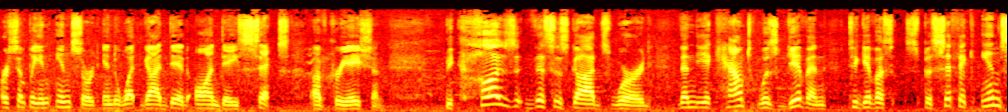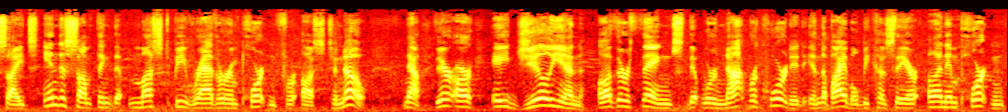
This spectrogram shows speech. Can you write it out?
are simply an insert into what God did on day six of creation. Because this is God's word, then the account was given to give us specific insights into something that must be rather important for us to know. Now, there are a jillion other things that were not recorded in the Bible because they are unimportant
